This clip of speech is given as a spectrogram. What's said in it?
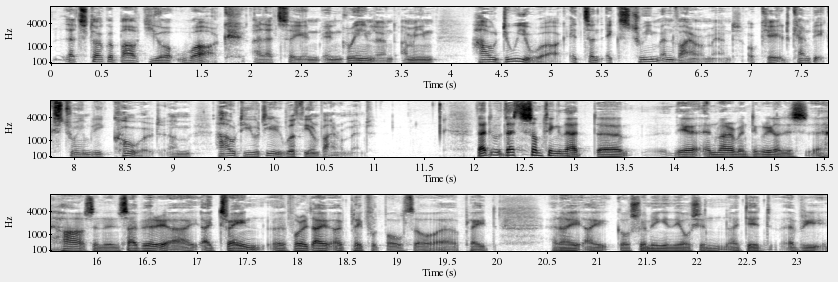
Let's talk about your work. Uh, let's say in in Greenland. I mean. How do you work? It's an extreme environment. Okay, it can be extremely cold. Um, how do you deal with the environment? That that's something that uh, the environment in Greenland is uh, harsh, and in Siberia, I, I train uh, for it. I, I, play football, so I uh, played, and I, I, go swimming in the ocean. I did every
